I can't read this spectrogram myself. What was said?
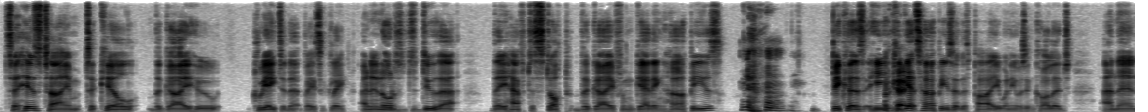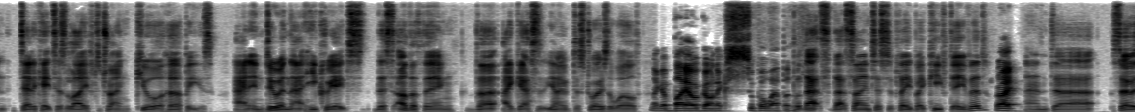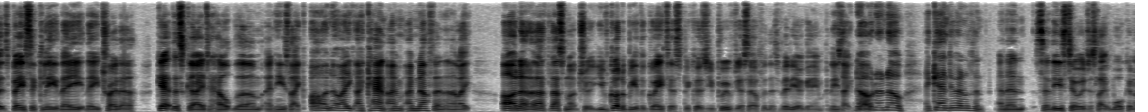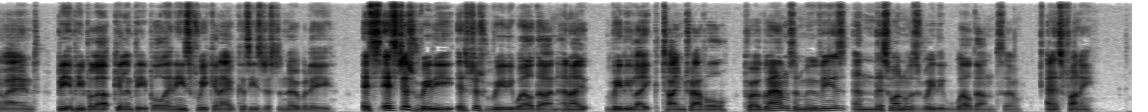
to his time to kill the guy who created it, basically. And in order to do that, they have to stop the guy from getting herpes because he, Okay. he gets herpes at this party when he was in college and then dedicates his life to try and cure herpes. And in doing that, he creates this other thing that I guess you know destroys the world. like a biogonic super weapon. But that's that scientist is played by Keith David, right. and uh, so it's basically they they try to get this guy to help them, and he's like, "Oh no, I, I can't. I'm I'm nothing." And they're like, "Oh no, that, that's not true. You've got to be the greatest because you proved yourself in this video game." And he's like, "No, no, no, I can't do anything." And then so these two are just like walking around, beating people up, killing people, and he's freaking out because he's just a nobody. It's it's just really it's just really well done, and I really like time travel programs and movies, and this one was really well done. So and it's funny.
